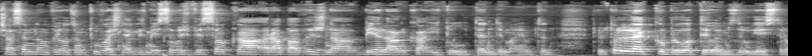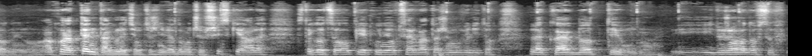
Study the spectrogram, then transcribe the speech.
czasem nam wychodzą tu właśnie, jak jest miejscowość Wysoka, Raba Wyżna, Bielanka i tu, tędy mają ten. To lekko było tyłem z drugiej strony. No. Akurat ten tak leciał, też nie wiadomo czy wszystkie, ale z tego co opiekun i obserwatorzy mówili, to lekko jakby od tyłu. No. I, I dużo hodowców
